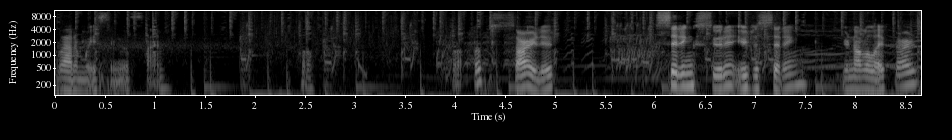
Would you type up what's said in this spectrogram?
Glad I'm wasting this time. Cool. Oops, sorry dude. Sitting student? You're just sitting? You're not a lifeguard?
